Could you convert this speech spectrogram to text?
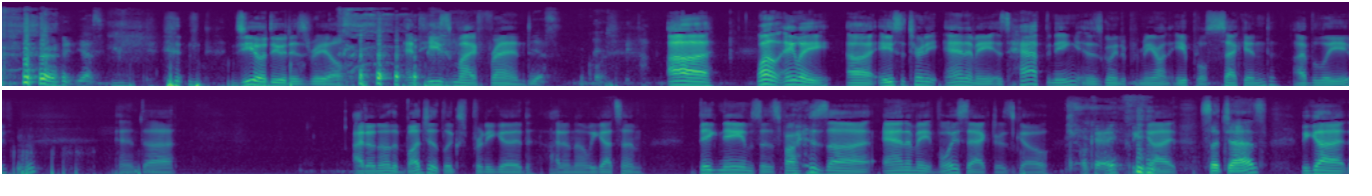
yes. Geodude is real, and he's my friend. Yes. Of course. Uh, well, anyway, uh, Ace Attorney anime is happening. It is going to premiere on April second, I believe. Mhm. And uh, I don't know. The budget looks pretty good. I don't know. We got some big names as far as uh, anime voice actors go. Okay. We got Such as We got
